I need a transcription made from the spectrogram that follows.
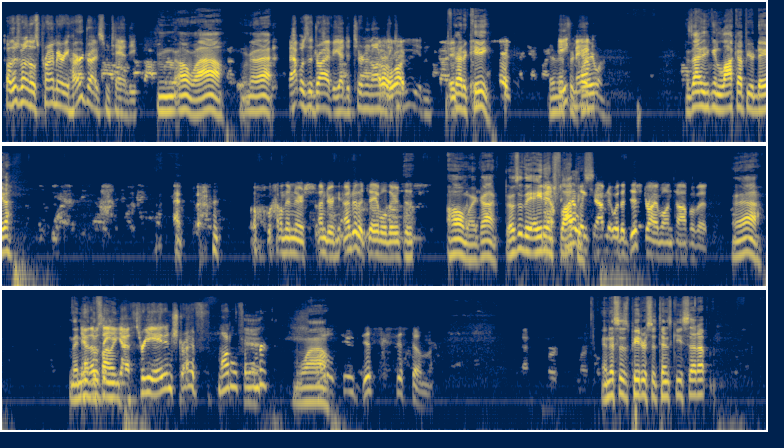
Oh, there's one of those primary hard drives from Tandy. Mm, oh wow! Look at that. That was the drive. You had to turn it on Oh, with a key. And It's got a key. And Eight it's a meg. great one. Is that how you can lock up your data? Oh, well, then there's under under the table. There's this Oh my god, those are the eight-inch filing floppies. cabinet with a disk drive on top of it. Yeah. Then you yeah, have that the was filing. the uh, three eight-inch drive model. If I remember. Wow. Model two disk system. And this is Peter Satinsky's setup.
